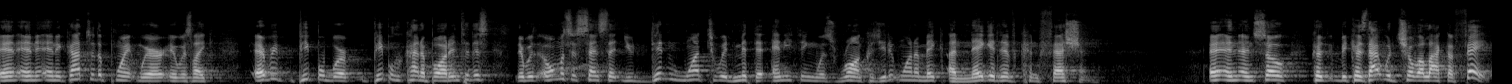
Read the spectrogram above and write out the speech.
And, and, and it got to the point where it was like, every people were people who kind of bought into this there was almost a sense that you didn't want to admit that anything was wrong because you didn't want to make a negative confession. And, and, so because that would show a lack of faith.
